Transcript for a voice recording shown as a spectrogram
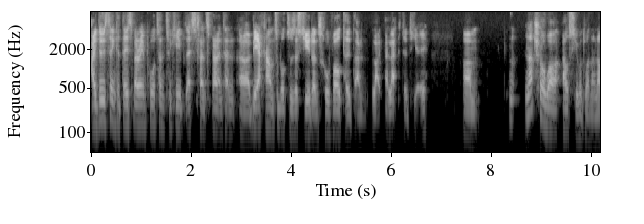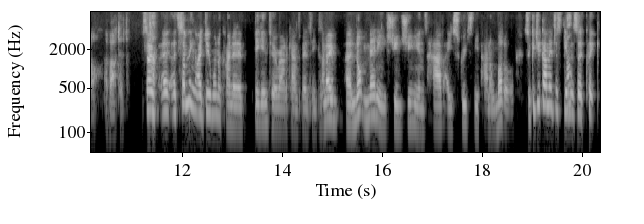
I do think it is very important to keep this transparent and uh, be accountable to the students who voted and like elected you. Um, n- not sure what else you would want to know about it. So uh, it's something I do want to kind of dig into around accountability because I know uh, not many students unions have a scrutiny panel model. So could you kind of just give oh. us a quick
